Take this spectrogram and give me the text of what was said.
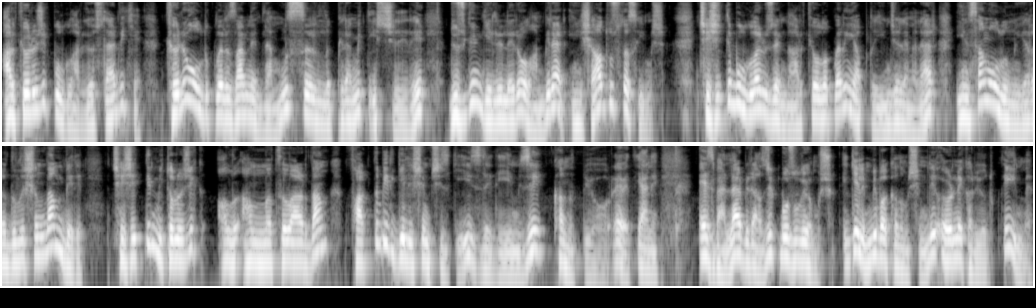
Arkeolojik bulgular gösterdi ki köle oldukları zannedilen Mısırlı piramit işçileri düzgün gelirleri olan birer inşaat ustasıymış. Çeşitli bulgular üzerinde arkeologların yaptığı incelemeler insanoğlunun yaratılışından beri çeşitli mitolojik anlatılardan farklı bir gelişim çizgiyi izlediğimizi kanıtlıyor. Evet yani ezberler birazcık bozuluyormuş. E gelin bir bakalım şimdi örnek arıyorduk değil mi?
